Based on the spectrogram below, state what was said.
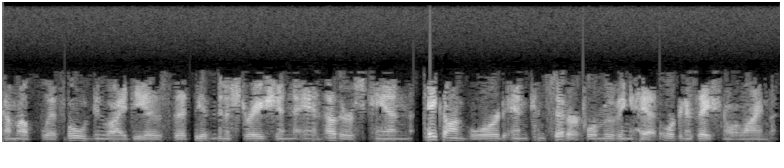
come up with bold new ideas that the administration and others can take on board and consider for moving ahead, organizational alignment.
